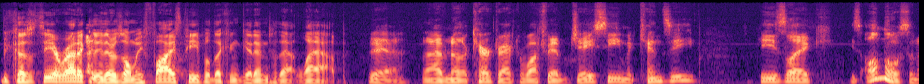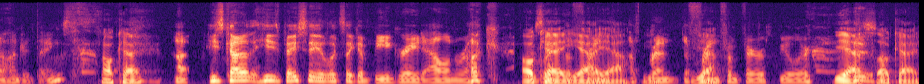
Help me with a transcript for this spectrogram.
because theoretically, there's only five people that can get into that lab. Yeah. And I have another character actor watch. We have J.C. MacKenzie. He's like he's almost in a hundred things. Okay, Uh, he's kind of he's basically looks like a B grade Alan Ruck. who's, like, okay, yeah, friend- yeah, The friend, the Yeah. friend from Ferris Bueller. yes, okay,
